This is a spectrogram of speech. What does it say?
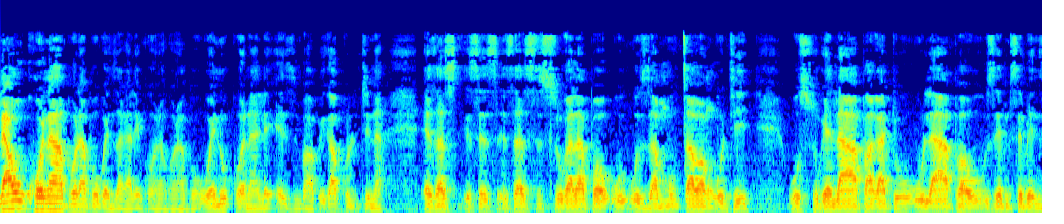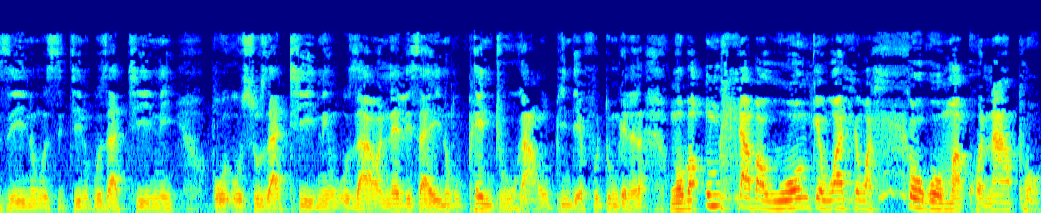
la ukhonapho lapho kwenzakale khona khonapho. Wena ukhona le eZimbabwe ikakhulu thina esas- esas- esasisuka lapho uzama ucabanga ukuthi usuke lapha kade ulapha usemsebenzini usithini kuzathini usuzathini uzawonelisa yini ukuphenduka uphinde futhi ungenela ngoba umhlaba wonke wahle wahlokoma khonapho.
